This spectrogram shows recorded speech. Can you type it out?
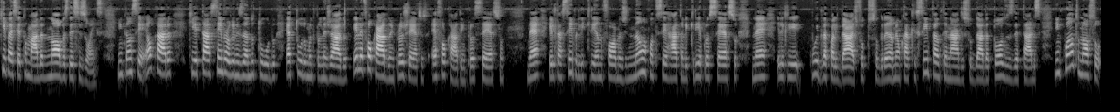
que vai ser tomada novas decisões. Então, assim, é o cara que está sempre organizando tudo, é tudo muito planejado, ele é focado em projetos, é focado em processo né? Ele está sempre ali criando formas de não acontecer errado, então ele cria processo, né? Ele cria, cuida da qualidade, fluxograma, é um cara que sempre está antenado, estudado a todos os detalhes. Enquanto o nosso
